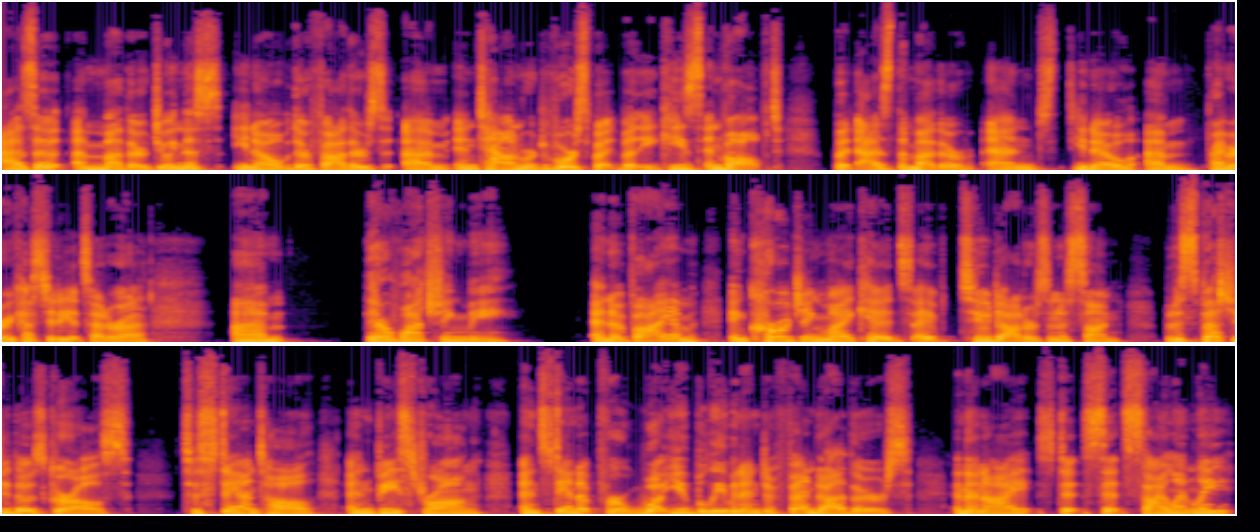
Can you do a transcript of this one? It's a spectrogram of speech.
As a, a mother doing this, you know, their father's um, in town, we're divorced, but but he's involved. But as the mother and, you know, um, primary custody, et cetera, um, they're watching me. And if I am encouraging my kids, I have two daughters and a son, but especially those girls, to stand tall and be strong and stand up for what you believe in and defend others, and then I st- sit silently,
